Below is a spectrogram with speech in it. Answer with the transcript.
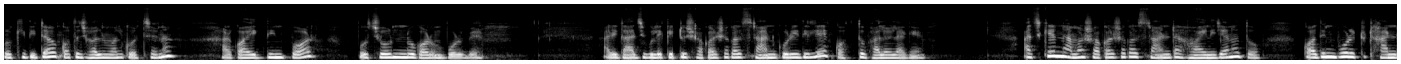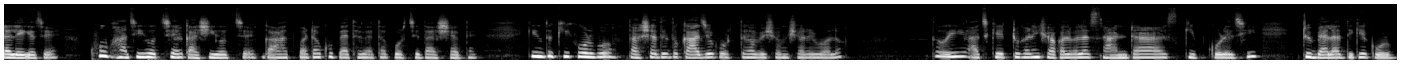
প্রকৃতিটাও কত ঝলমল করছে না? আর কয়েকদিন পর প্রচণ্ড গরম পড়বে। আর এই গাছগুলোকে একটু সকাল সকাল স্নান করিয়ে দিলে কত ভালো লাগে। আজকের না আমার সকাল সকাল স্নানটা হয়নি, জানো তো? কদিন ভোর একটু ঠান্ডা লেগেছে। খুব হাঁচি হচ্ছে আর কাশি হচ্ছে। গা হাত পাটাও খুব ব্যথা ব্যথা করছে তার সাথে। কিন্তু কি করব? তার সাথে তো কাজও করতে হবে সংসারের বলো? তো ওই আজকে একটুখানি সকালবেলা স্নানটা স্কিপ করেছি, একটু বেলার দিকে করব।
